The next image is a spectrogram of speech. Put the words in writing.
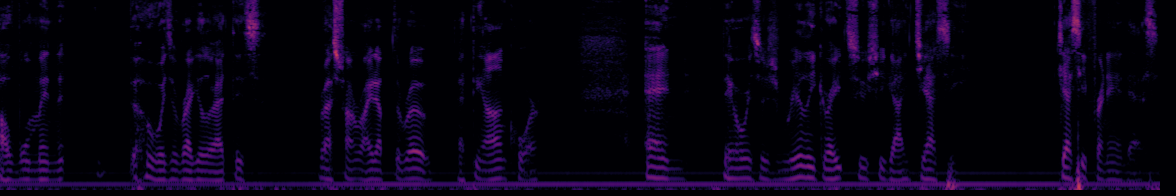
a woman who was a regular at this restaurant right up the road at the Encore. And there was this really great sushi guy, Jesse, Jesse Fernandez.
